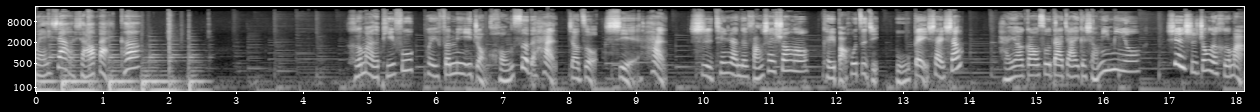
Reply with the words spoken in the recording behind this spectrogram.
微笑小百科：河马的皮肤会分泌一种红色的汗，叫做血汗，是天然的防晒霜哦，可以保护自己不被晒伤。还要告诉大家一个小秘密哦，现实中的河马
